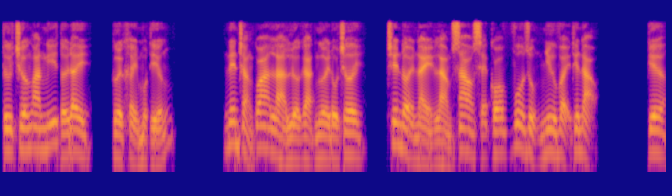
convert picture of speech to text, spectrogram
Từ trường an nghĩ tới đây, cười khẩy một tiếng nên chẳng qua là lừa gạt người đồ chơi, trên đời này làm sao sẽ có vô dụng như vậy thiên đạo? Kia,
